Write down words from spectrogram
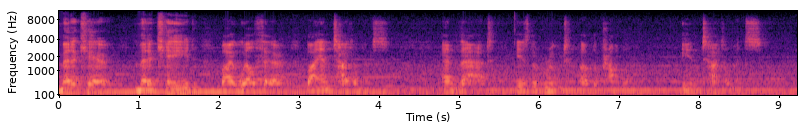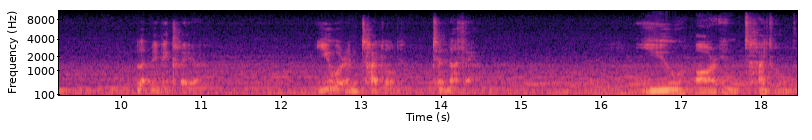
Medicare, Medicaid, by welfare, by entitlements. And that is the root of the problem entitlements. Let me be clear. You are entitled to nothing. You are entitled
